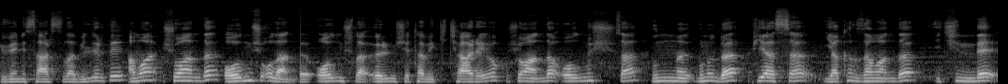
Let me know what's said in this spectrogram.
güveni sarsılabilirdi. Ama şu anda olmuş olan e, olmuşla ölmüşe tabii ki çare yok. Şu anda olmuşsa bununla, bunu da piyasa yakın zamanda içinde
